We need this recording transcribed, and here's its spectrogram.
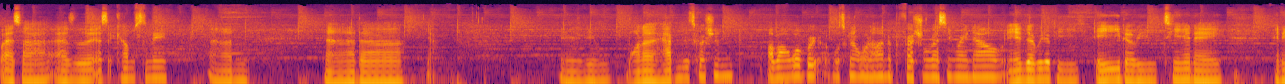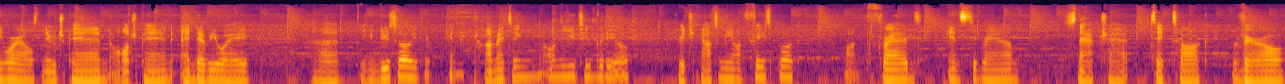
as as the, as it comes to me, and and uh, yeah. If you want to have a discussion about what we're, what's going on in professional wrestling right now in WWE, AEW, TNA, anywhere else, New Japan, All Japan, NWA, uh, you can do so either commenting on the YouTube video, reaching out to me on Facebook, on Threads, Instagram, Snapchat, TikTok, Vero,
